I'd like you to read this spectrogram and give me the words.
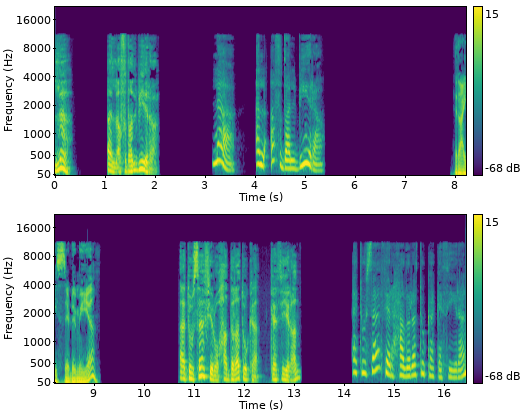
لا الأفضل بيرة لا الأفضل بيرة Reiser du mye? أتسافر حضرتك كثيرا؟ أتسافر حضرتك كثيرا؟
